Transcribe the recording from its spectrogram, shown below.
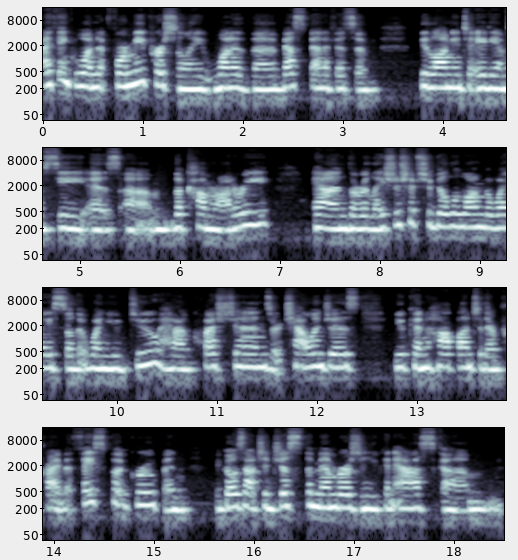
I think one for me personally, one of the best benefits of belonging to ADMC is um, the camaraderie and the relationships you build along the way so that when you do have questions or challenges, you can hop onto their private Facebook group and it goes out to just the members, and you can ask, um,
